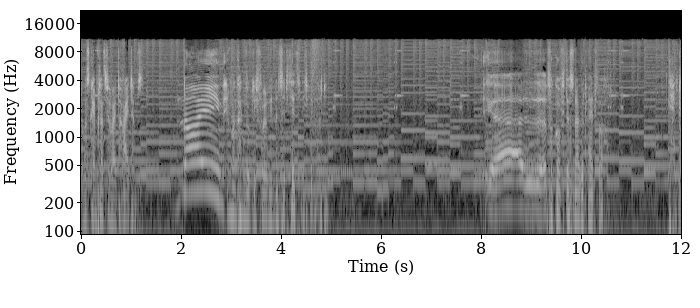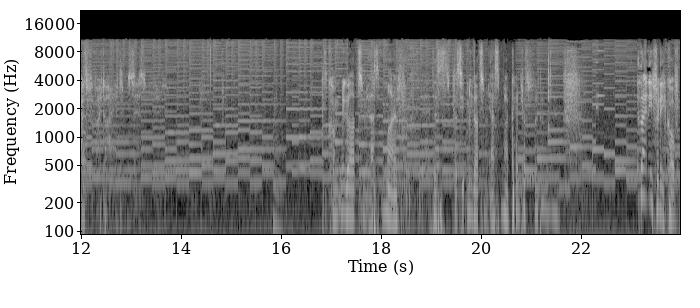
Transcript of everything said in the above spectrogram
Du hast keinen Platz für weitere Items. Nein! Man kann wirklich vollgehen, das hätte ich jetzt nicht gedacht. Ja, verkaufe ich das Nugget einfach. Kein Platz für weitere Items. Das kommt mir gerade zum ersten Mal. Das passiert mir gerade zum ersten Mal. Kein Platz für weitere Nein, ich will nicht kaufen.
